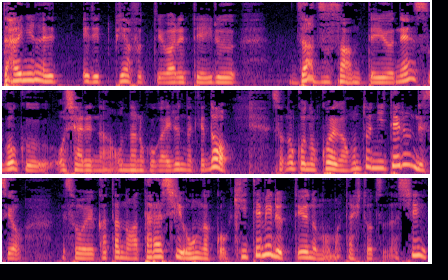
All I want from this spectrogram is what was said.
第二のエディット・ピアフって言われているザズさんっていうね、すごくおしゃれな女の子がいるんだけど、その子の声が本当に似てるんですよ。そういう方の新しい音楽を聴いてみるっていうのもまた一つだし、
